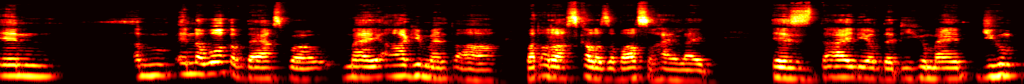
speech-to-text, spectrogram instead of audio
in um, in the work of diaspora, my argument, uh, what other scholars have also highlighted, is the idea of the dehuman, dehum,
